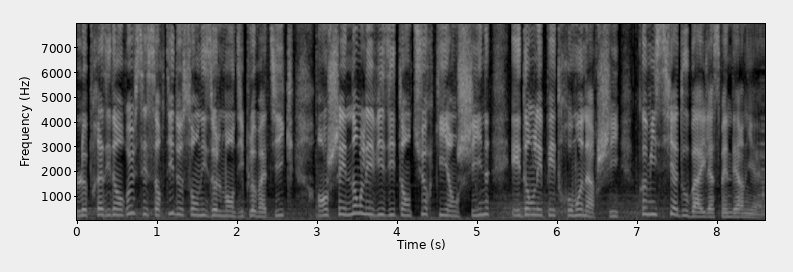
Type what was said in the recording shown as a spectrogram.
le président russe est sorti de son isolement diplomatique, enchaînant les visites en Turquie, en Chine et dans les pétromonarchies, comme ici à Dubaï la semaine dernière.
